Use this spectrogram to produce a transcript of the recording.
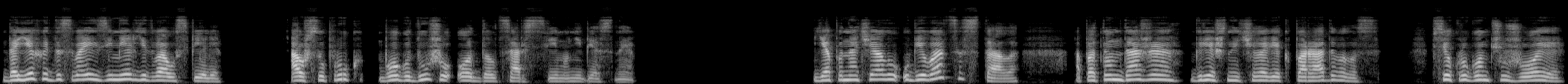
Доехать до своих земель едва успели. А уж супруг Богу душу отдал, царствие ему небесное. Я поначалу убиваться стала, а потом даже грешный человек порадовалась все кругом чужое,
